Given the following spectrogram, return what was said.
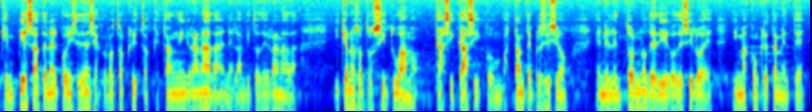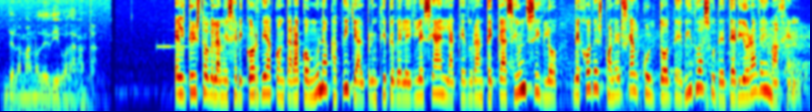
que empieza a tener coincidencias con otros cristos que están en Granada, en el ámbito de Granada, y que nosotros situamos casi, casi con bastante precisión en el entorno de Diego de Siloé y más concretamente de la mano de Diego de Aranda. El Cristo de la Misericordia contará con una capilla al principio de la iglesia en la que durante casi un siglo dejó de exponerse al culto debido a su deteriorada imagen.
